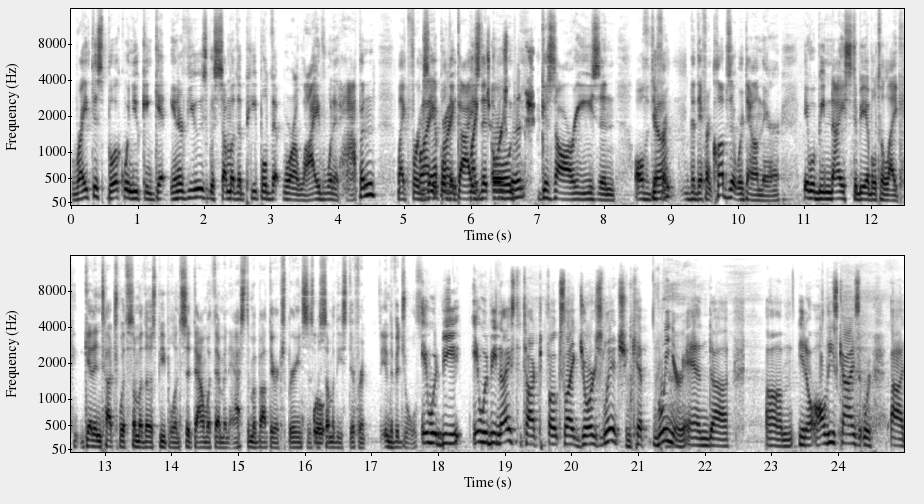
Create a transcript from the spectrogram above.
write this book when you can get interviews with some of the people that were alive when it happened. Like for Right, example, the guys Like that George owned Lynch. Gazzarri's and all the different the different clubs that were down there. It would be nice to be able to like get in touch with some of those people and sit down with them and ask them about their experiences with some of these different individuals. it would be it would be nice to talk to folks like george lynch and kip winger and uh, Um, you know, all these guys that were uh,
